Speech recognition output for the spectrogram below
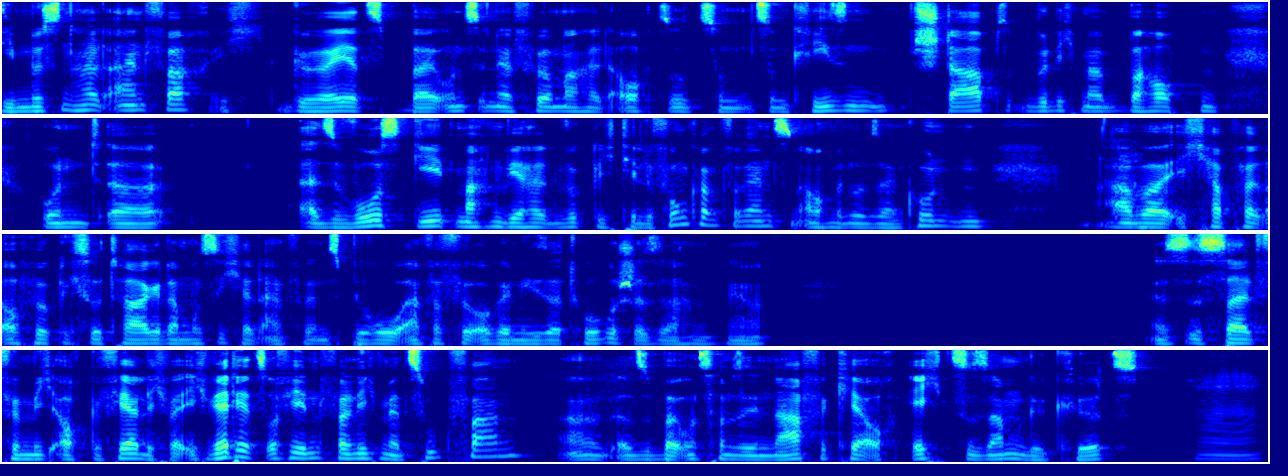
die müssen halt einfach. Ich gehöre jetzt bei uns in der Firma halt auch so zum, zum Krisenstab, würde ich mal behaupten. Und äh, also wo es geht, machen wir halt wirklich Telefonkonferenzen, auch mit unseren Kunden. Aber ich habe halt auch wirklich so Tage, da muss ich halt einfach ins Büro, einfach für organisatorische Sachen, ja. Es ist halt für mich auch gefährlich, weil ich werde jetzt auf jeden Fall nicht mehr Zug fahren. Also bei uns haben sie den Nahverkehr auch echt zusammengekürzt. Mhm.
